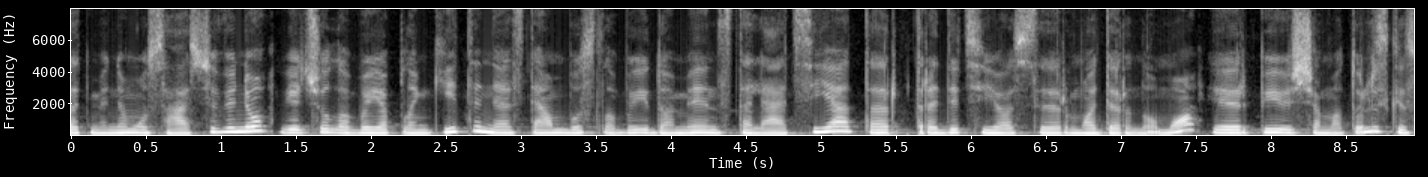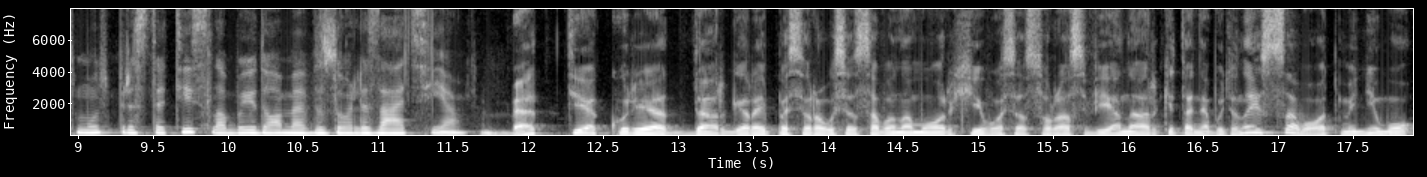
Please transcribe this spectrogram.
atminimų sąsiuvinių. Kviečiu labai aplankyti, nes ten bus labai įdomi instaliacija tarp tradicijos ir modernumo ir Pijus Šematulskis mums pristatys labai įdomią vizualizaciją. Bet tie, kurie dar gerai pasirausė savo namų archyvose, suras vieną ar kitą, nebūtinai savo atminimų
